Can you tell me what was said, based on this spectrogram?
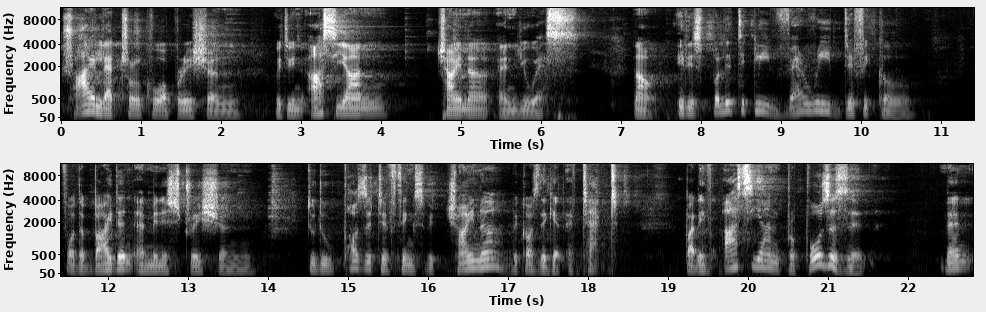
trilateral cooperation between ASEAN, China, and US. Now, it is politically very difficult for the Biden administration to do positive things with China because they get attacked. But if ASEAN proposes it, then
